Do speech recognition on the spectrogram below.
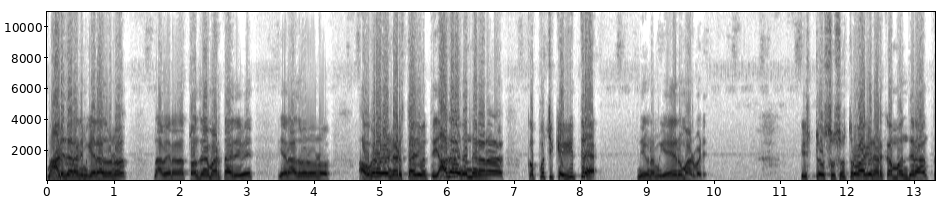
ಮಾಡಿದಾರ ನಿಮ್ಗೆ ಏನಾದ್ರು ನಾವೇನಾರ ತೊಂದರೆ ಮಾಡ್ತಾ ಇದೀವಿ ಏನಾದ್ರೂ ಅವಘಡಗಳು ನಡೆಸ್ತಾ ಇದೀವಿ ಅಂತ ಯಾವ್ದಾರ ಒಂದೇನಾರ ಕಪ್ಪು ಚುಕ್ಕೆ ಇದ್ರೆ ನೀವು ನಮ್ಗೇನು ಮಾಡಬೇಡಿ. ಇಷ್ಟು ಸುಸೂತ್ರವಾಗಿ ನಡ್ಕೊಂಡ್ ಬಂದಿರ ಅಂತ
